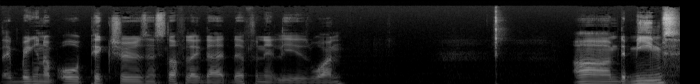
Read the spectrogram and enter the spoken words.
Like bringing up old pictures and stuff like that definitely is one. Um, the memes.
